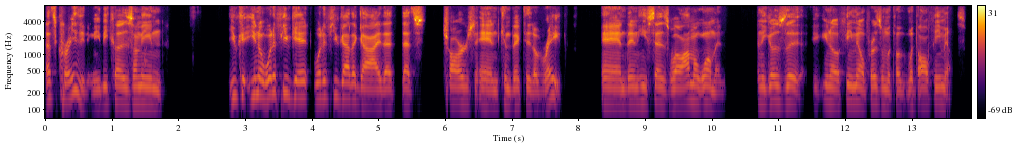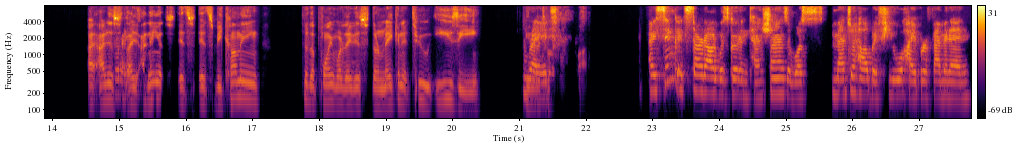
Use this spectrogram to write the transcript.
That's crazy to me because I mean, you could, you know, what if you get, what if you got a guy that that's charged and convicted of rape, and then he says, "Well, I'm a woman," and he goes to, you know, a female prison with with all females. I, I just, right. I, I think it's it's it's becoming to the point where they just they're making it too easy, right? Know, to, I think it started out with good intentions. It was meant to help a few hyper feminine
